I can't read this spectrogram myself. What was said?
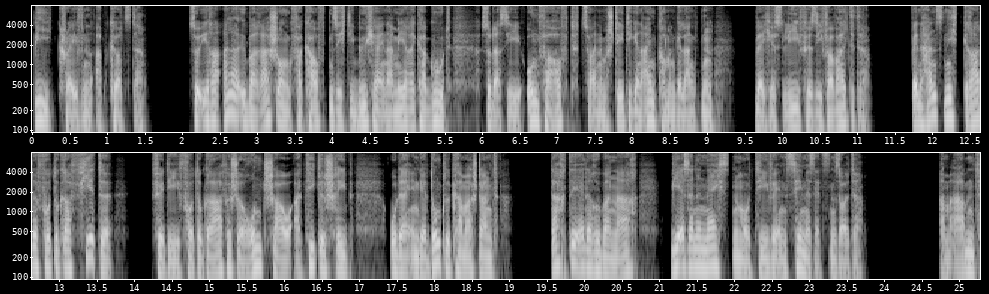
B. Craven abkürzte. Zu ihrer aller Überraschung verkauften sich die Bücher in Amerika gut, sodass sie unverhofft zu einem stetigen Einkommen gelangten, welches Lee für sie verwaltete. Wenn Hans nicht gerade fotografierte, für die fotografische Rundschau Artikel schrieb oder in der Dunkelkammer stand, dachte er darüber nach, wie er seine nächsten Motive in Szene setzen sollte. Am Abend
